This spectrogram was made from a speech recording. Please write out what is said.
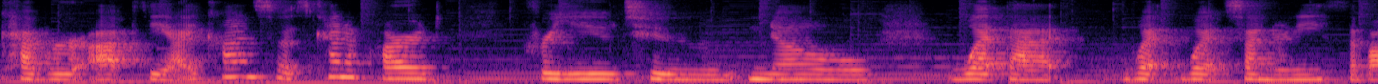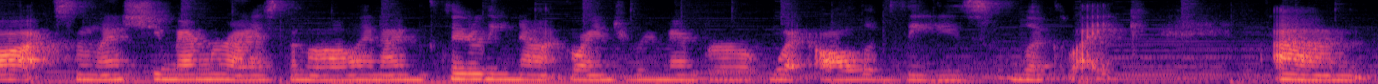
cover up the icon. So it's kind of hard for you to know what that what what's underneath the box unless you memorize them all and I'm clearly not going to remember what all of these look like um,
